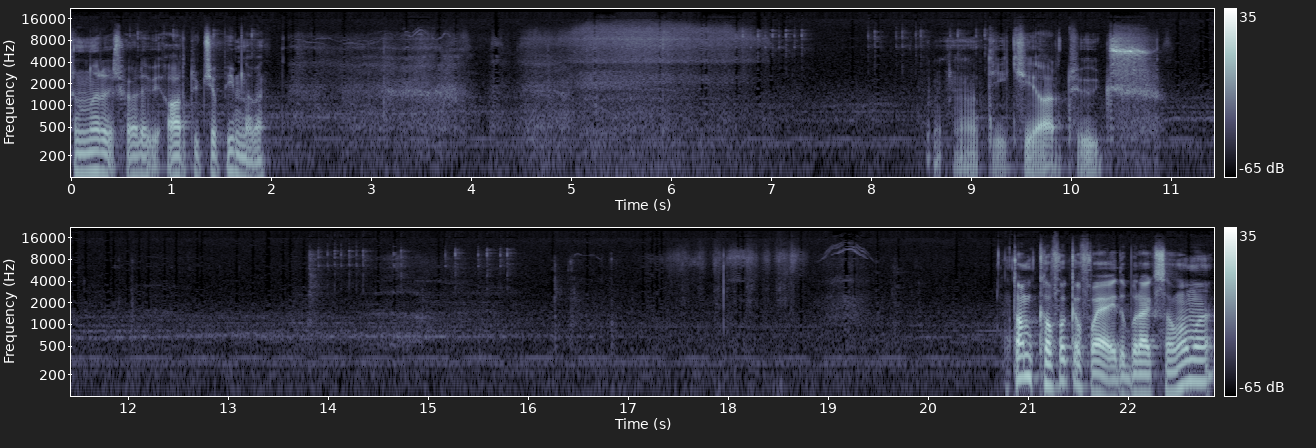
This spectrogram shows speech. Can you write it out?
Şunları şöyle bir artı 3 yapayım da ben. Artı 2 artı 3. Tam kafa kafayaydı bıraksam ama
